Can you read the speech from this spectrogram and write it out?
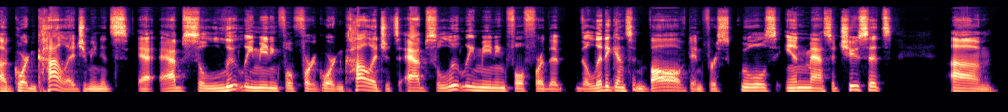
uh, Gordon College. I mean, it's a- absolutely meaningful for Gordon College. It's absolutely meaningful for the the litigants involved and for schools in Massachusetts. Um,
